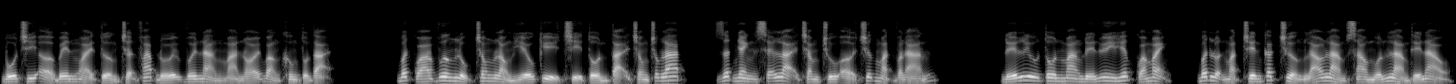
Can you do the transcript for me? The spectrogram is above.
bố trí ở bên ngoài tường trận pháp đối với nàng mà nói bằng không tồn tại. Bất quá Vương Lục trong lòng hiếu kỳ chỉ tồn tại trong chốc lát, rất nhanh sẽ lại chăm chú ở trước mặt văn án. Đế lưu tôn mang đến uy hiếp quá mạnh, bất luận mặt trên các trưởng lão làm sao muốn làm thế nào,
